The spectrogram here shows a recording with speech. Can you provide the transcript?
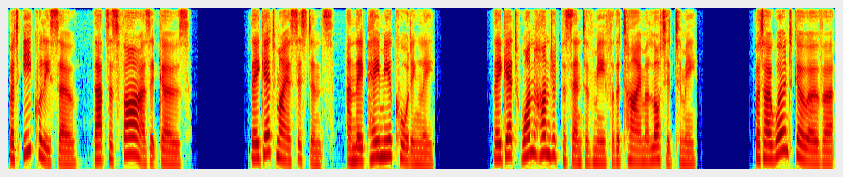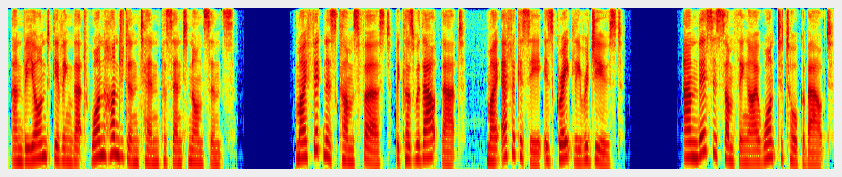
But equally so, that's as far as it goes. They get my assistance, and they pay me accordingly. They get 100% of me for the time allotted to me. But I won't go over and beyond giving that 110% nonsense. My fitness comes first because without that, my efficacy is greatly reduced. And this is something I want to talk about.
